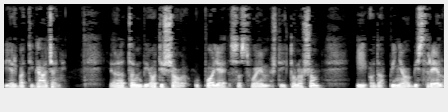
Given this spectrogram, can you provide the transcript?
vježbati gađanje. Jonatan bi otišao u polje sa svojim štitonošom i odapinjao bi strelu.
